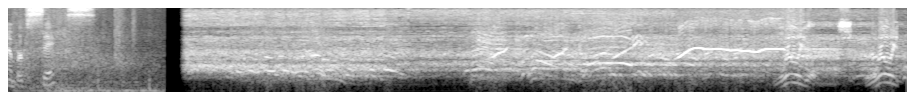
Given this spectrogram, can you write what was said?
number six. Williams. Williams.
